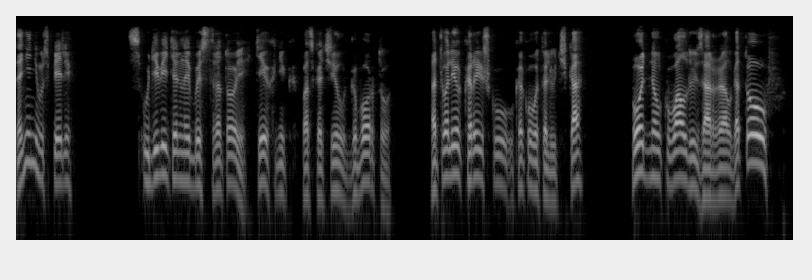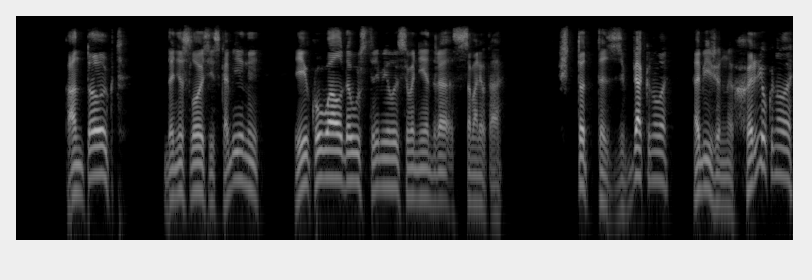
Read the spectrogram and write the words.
они не успели. С удивительной быстротой техник подскочил к борту, отвалил крышку какого-то лючка, поднял кувалду и заорал «Готов!» «Контакт!» — донеслось из кабины, и кувалда устремилась в недра самолета. Что-то звякнуло, обиженно хрюкнуло,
